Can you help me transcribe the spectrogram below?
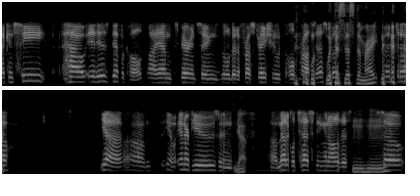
I can see how it is difficult. I am experiencing a little bit of frustration with the whole process. with but, the system, right? but uh, yeah, um, you know, interviews and yeah. uh, medical testing and all of this. Mm-hmm. So,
